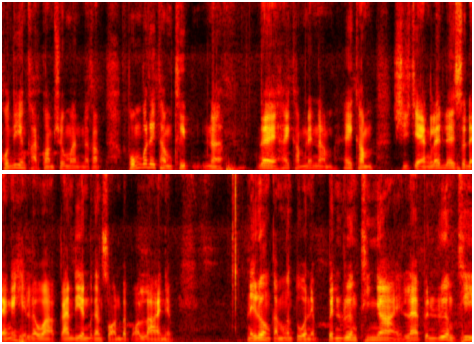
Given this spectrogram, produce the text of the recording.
คนที่ยังขาดความเชื่อมั่นนะครับ ผมก็ได้ทำคลิปนะได้ให้คำแนะนำให้คำชี้แจงและได้แสดงให้เห็นแล้วว่าการเรียนการสอนแบบออนไลน์เนี่ยในเรื่องของการป้องกันตัวเนี่ยเป็นเรื่องที่ง่ายและเป็นเรื่องที่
